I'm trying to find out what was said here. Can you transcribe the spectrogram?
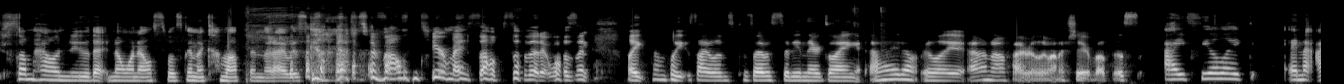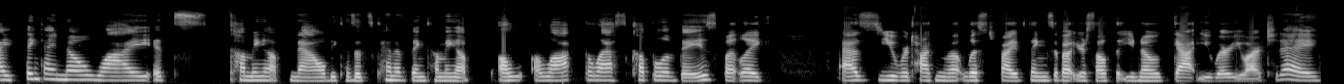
somehow knew that no one else was going to come up and that I was going to have to volunteer myself so that it wasn't like complete silence because I was sitting there going, I don't really, I don't know if I really want to share about this. I feel like, and I think I know why it's coming up now because it's kind of been coming up a, a lot the last couple of days, but like as you were talking about list five things about yourself that you know got you where you are today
